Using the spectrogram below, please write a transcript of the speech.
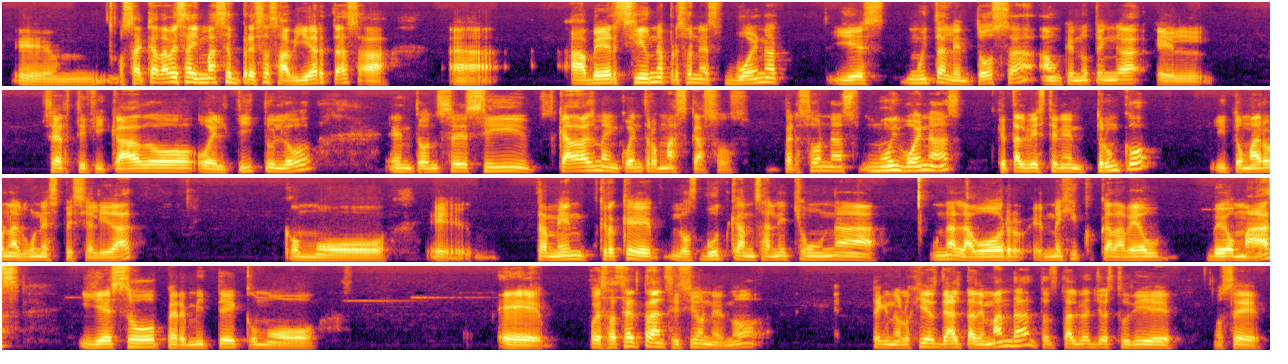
em, o sea, cada vez hay más empresas abiertas a, a ver si una persona es buena y es muy talentosa, aunque no tenga el certificado o el título. Entonces, sí, cada vez me encuentro más casos. Personas muy buenas que tal vez tienen trunco y tomaron alguna especialidad, como eh, también creo que los bootcamps han hecho una, labor en México cada vez veo más y eso permite como eh, pues hacer transiciones, ¿no? Tecnologías de alta demanda, entonces tal vez yo estudié, no sé,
